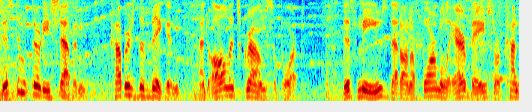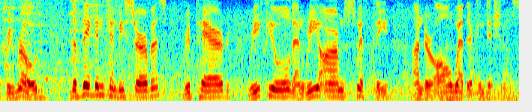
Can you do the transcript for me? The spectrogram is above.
System 37 covers the Viggen and all its ground support. This means that on a formal airbase or country road, the Viggen can be serviced, repaired, refueled, and rearmed swiftly under all weather conditions.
